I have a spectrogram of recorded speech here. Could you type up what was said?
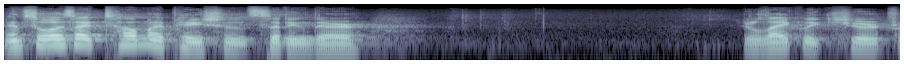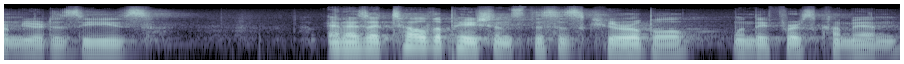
And so as I tell my patients sitting there, you're likely cured from your disease. And as I tell the patients this is curable when they first come in,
